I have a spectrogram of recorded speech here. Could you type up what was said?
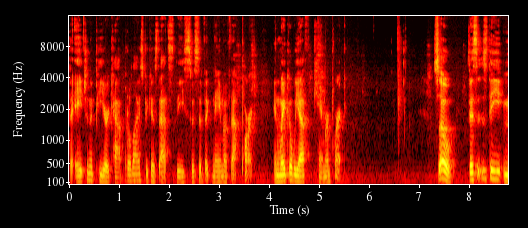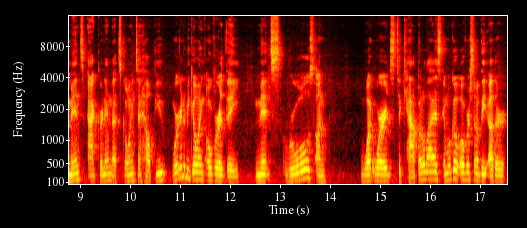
The H and the P are capitalized because that's the specific name of that park. In Waco, we have Cameron Park. So this is the MINTS acronym that's going to help you. We're going to be going over the Mint's rules on what words to capitalize, and we'll go over some of the other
